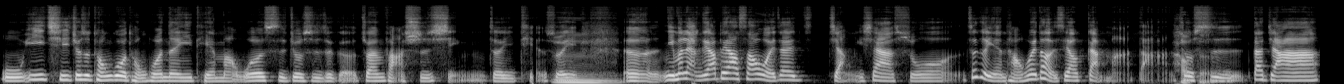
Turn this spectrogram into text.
五一七就是通过同婚那一天嘛，五二四就是这个专法施行这一天。所以，嗯、呃，你们两个要不要稍微再讲一下说，说这个研讨会到底是要干嘛的啊？就是大家。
